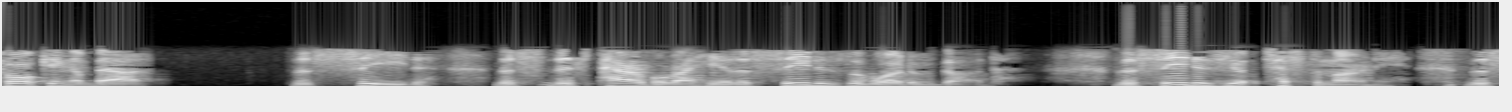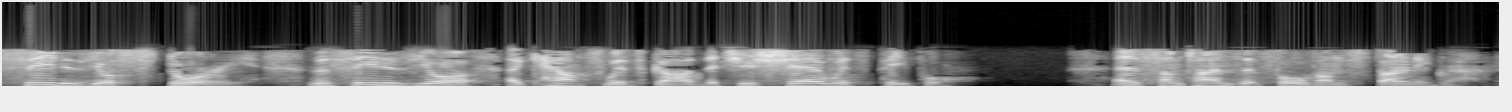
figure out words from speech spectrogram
talking about the seed. This, this parable right here, the seed is the word of God. The seed is your testimony. The seed is your story. The seed is your accounts with God that you share with people. And sometimes it falls on stony ground.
